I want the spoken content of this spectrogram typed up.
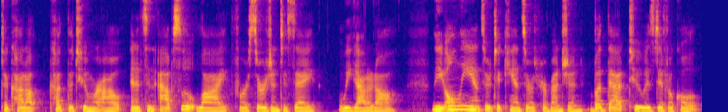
to cut out cut the tumor out, and it's an absolute lie for a surgeon to say, "We got it all." The only answer to cancer is prevention, but that too is difficult.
